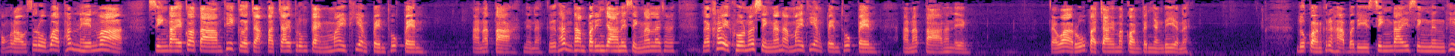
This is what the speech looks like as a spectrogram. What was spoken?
ของเรา สรุปว่าท่านเห็นว่าสิ่งใดก็ตามที่เกิดจากปัจจัยปรุงแต่งไม่เที่ยงเป็นทุกเป็นอนัตตาเนี่ยนะคือท่านทำปริญญาในสิ่งนั้นแล้วใช่ไหมและใครครวญว่าสิ่งนั้นอะไม่เที่ยงเป็นทุกเป็นอนัตตานั่นเอง แต่ว่ารู้ปัจจัยมาก่อนเป็นอย่างดีนะดูก่อนครหบดีสิ่งใดสิ่งหนึ่งที่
